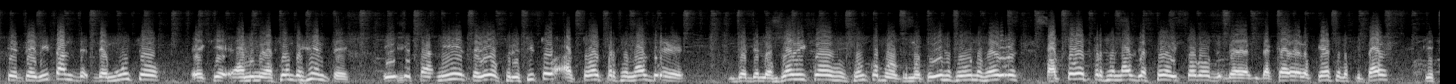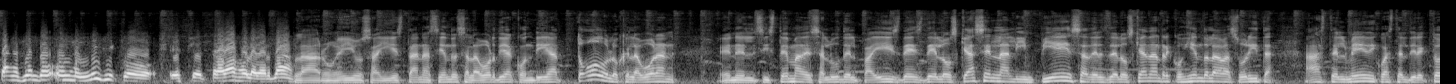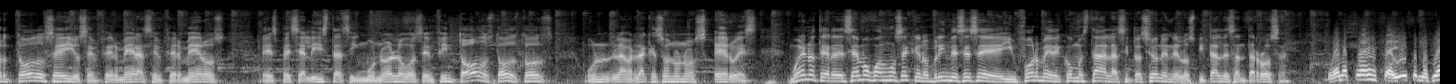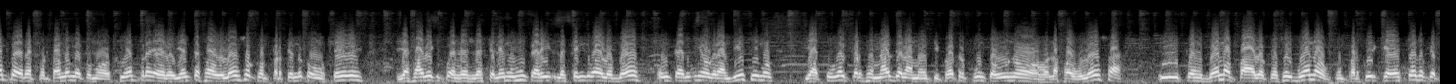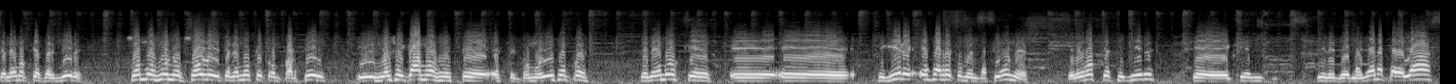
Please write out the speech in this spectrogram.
Que te, evitan de, mucho eh, que animación de gente. Y, para mí, te digo, felicito a todo el personal de, de, los médicos, son como, como tú dices, son unos héroes, para todo el personal de aseo y todo de, de, acá de lo que es el hospital, que están haciendo un magnífico este trabajo, la verdad. Claro, ellos ahí están haciendo esa labor día con día, todo lo que elaboran en el sistema de salud del país, desde los que hacen la limpieza, desde los que andan recogiendo la basurita, hasta el médico, hasta el director, todos ellos, enfermeras, enfermeros, especialistas, inmunólogos, en fin, todos, todos, todos la verdad que son unos héroes. Bueno, te agradecemos Juan José que nos brindes ese informe de cómo está la situación en el hospital de Santa Rosa. Bueno, pues ahí como siempre, reportándome como siempre, el oyente fabuloso, compartiendo con ustedes. Ya saben que pues les, tenemos un cariño, les tengo a los dos un cariño grandísimo y a todo el personal de la 94.1 La Fabulosa. Y pues bueno, para lo que soy bueno, compartir que esto es lo que tenemos que servir. Somos uno solo y tenemos que compartir y no llegamos, este, este, como dicen, pues tenemos que eh, eh, seguir esas recomendaciones, tenemos que seguir que, que, de mañana para allá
